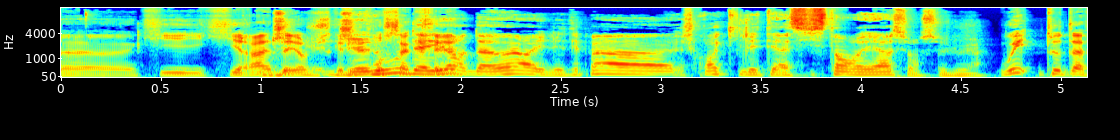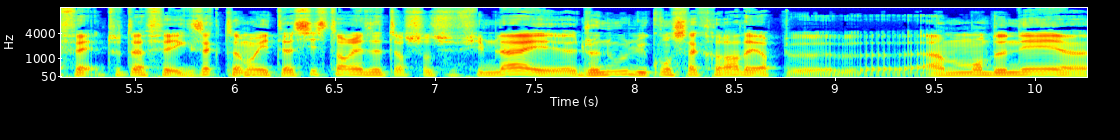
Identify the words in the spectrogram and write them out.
Euh, qui, qui ira d'ailleurs jusqu'à consacrer- d'ailleurs, d'ailleurs, il était pas. Je crois qu'il était assistant réa sur celui-là. oui, tout à fait, tout à fait, exactement. Il était assistant réalisateur sur ce film-là et euh, John Woo lui consacrera d'ailleurs euh, à un moment donné euh,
